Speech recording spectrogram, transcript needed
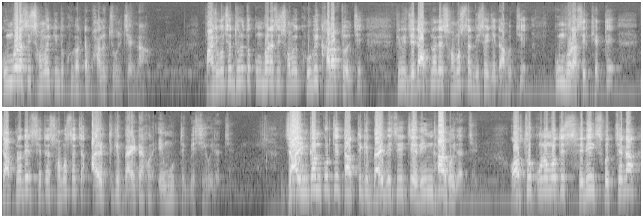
কুম্ভ রাশির সময় কিন্তু খুব একটা ভালো চলছে না। পাঁচ বছর ধরে তো কুম্ভ রাশির সময় খুবই খারাপ চলছে। কিন্তু যেটা আপনাদের সমস্যার বিষয় যেটা হচ্ছে কুম্ভ রাশির ক্ষেত্রে যে আপনাদের সেটা সমস্যা হচ্ছে আয়ের থেকে ব্যয়টা এখন এই মুহূর্তে বেশি হয়ে যাচ্ছে। যা ইনকাম করছে তার থেকে ব্যয় বেশি হচ্ছে ঋণ ধার হয়ে যাচ্ছে। অর্থ কোনো মতে সেভিংস হচ্ছে না,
